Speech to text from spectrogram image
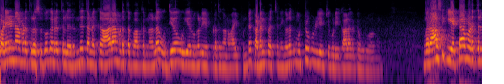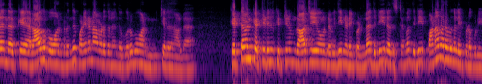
பன்னிரெண்டாம் இடத்துல சுபகரத்தில் இருந்து தனக்கு ஆறாம் இடத்தை பார்க்கறனால உத்தியோக உயர்வுகள் ஏற்படுறதுக்கான வாய்ப்பு உண்டு. கடன் பிரச்சனைகளுக்கு முற்றுப்புள்ளி வைக்கக்கூடிய காலகட்டம் உருவாகும். உங்கள் ராசிக்கு எட்டாம் இடத்துல இந்த கே ராகு பகவான் இருந்து பன்னிரெண்டாம் இடத்துல இந்த குரு பகவான் நிற்கிறதுனால கெட்டவன் கெட்டிடில் கிட்டிடும் ராஜயோகம் என்ற விதியின் அடிப்படையில் திடீர் அதிர்ஷ்டங்கள் திடீர் பணவரவுகள் ஏற்படக்கூடிய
